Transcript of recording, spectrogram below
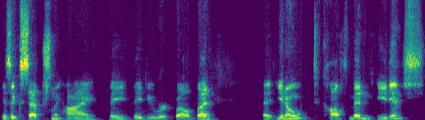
is exceptionally high. They they do work well, but uh, you know to complement an eight inch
